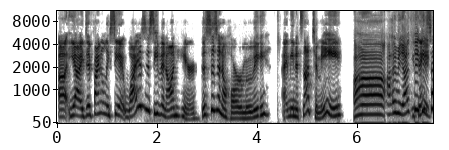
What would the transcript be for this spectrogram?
Uh, yeah, I did finally see it. Why is this even on here? This isn't a horror movie. I mean, it's not to me. Uh, I mean, I think, think it, so?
